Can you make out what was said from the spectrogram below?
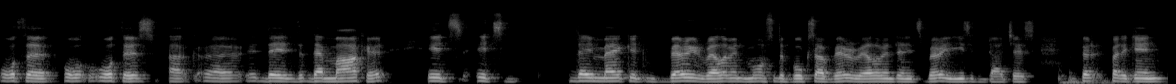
author authors, uh, uh, they their market, it's it's they make it very relevant. Most of the books are very relevant and it's very easy to digest. But but again,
